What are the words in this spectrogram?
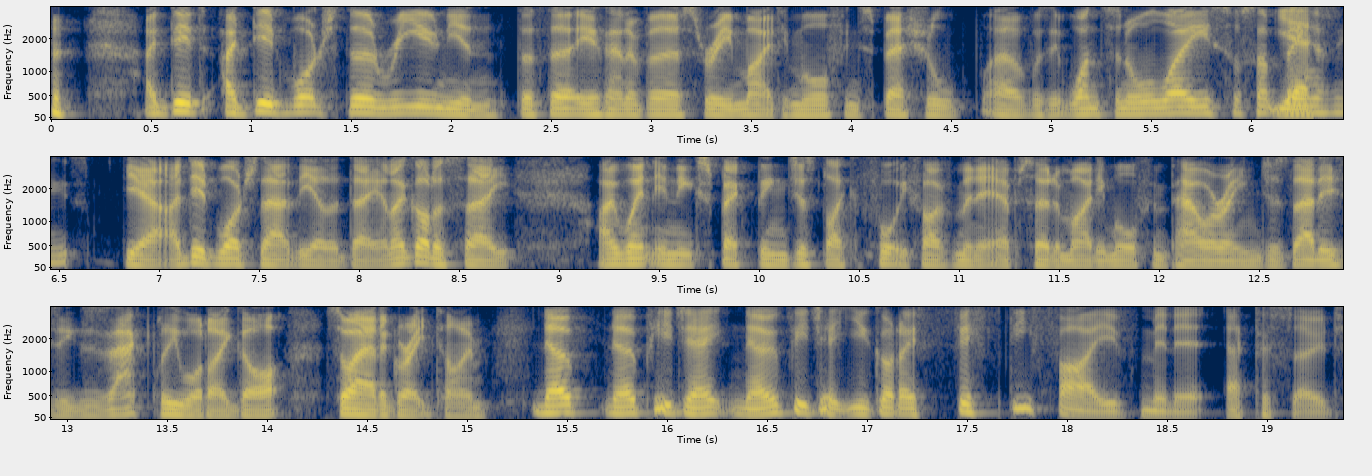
I did. I did watch the reunion, the 30th anniversary Mighty Morphin special. Uh, was it Once and Always or something? Yes. I think yeah, I did watch that the other day, and I got to say, I went in expecting just like a 45 minute episode of Mighty Morphin Power Rangers. That is exactly what I got. So I had a great time. No, no, PJ, no, PJ, you got a 55 minute episode.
